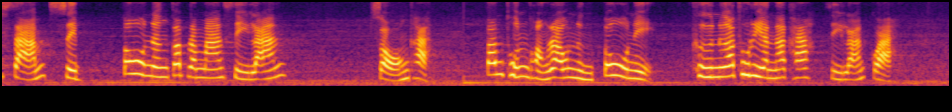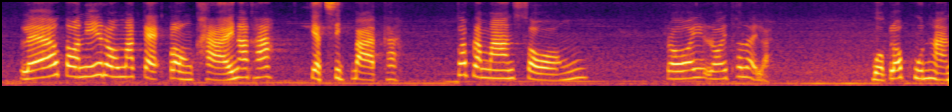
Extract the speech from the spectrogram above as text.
230 ตู้หนึ่งก็ประมาณ 4 ล้าน 2 ค่ะ ต้นทุนของเรา 1 ตู้นี่ คือเนื้อทุเรียนนะคะ 4 ล้านกว่า แล้วตอนนี้เรามาแกะกล่องขายนะคะ 70 บาทค่ะ ก็ประมาณ 2 ร้อยเท่าไหร่ล่ะ บวกลบคูณหาร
